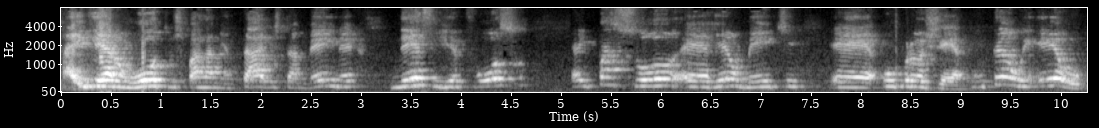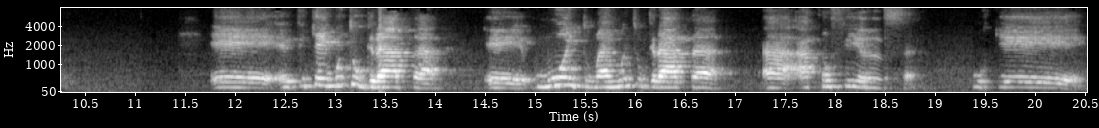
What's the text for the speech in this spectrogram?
Aí vieram outros parlamentares também, né? nesse reforço e passou é, realmente é, o projeto. Então, eu, é, eu fiquei muito grata, é, muito, mas muito grata à, à confiança, porque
